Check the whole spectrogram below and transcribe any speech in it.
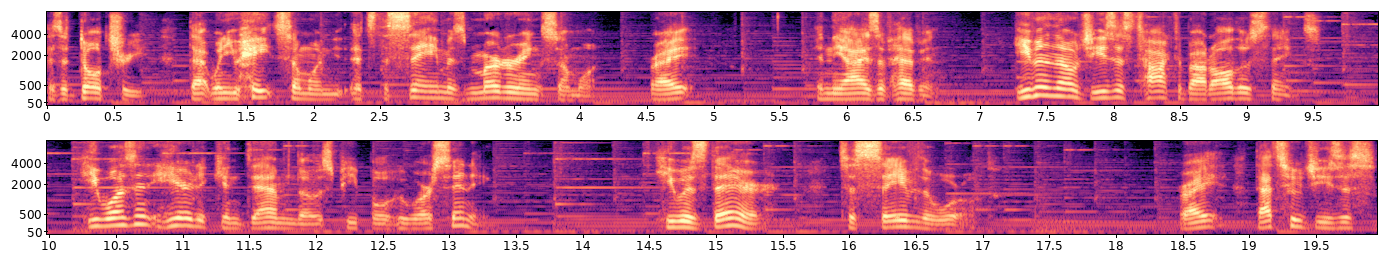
as adultery. That when you hate someone, it's the same as murdering someone, right? In the eyes of heaven. Even though Jesus talked about all those things, he wasn't here to condemn those people who are sinning. He was there to save the world. Right? That's who Jesus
